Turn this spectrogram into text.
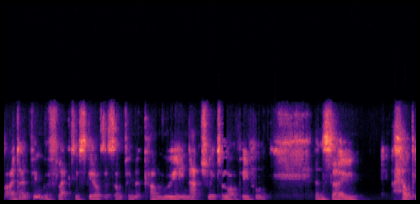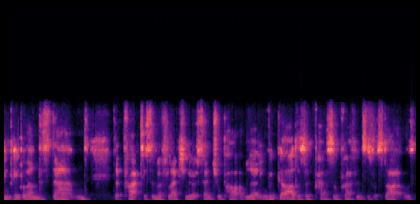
But I don't think reflective skills are something that come really naturally to a lot of people, and so helping people understand that practice and reflection are essential part of learning, regardless of personal preferences or styles,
